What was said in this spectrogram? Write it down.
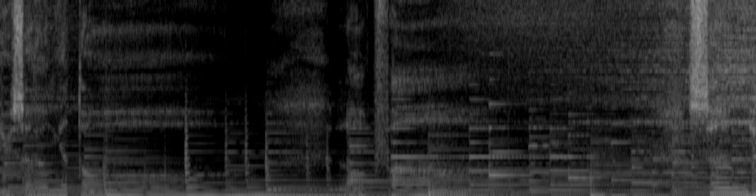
遇上一朵落花。相遇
